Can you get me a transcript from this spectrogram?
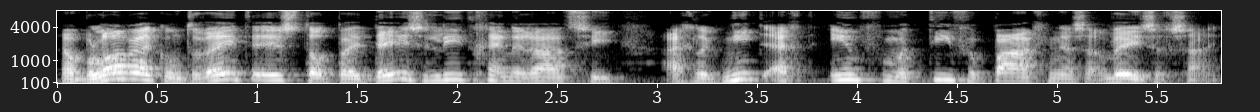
Nou, belangrijk om te weten is dat bij deze lead generatie eigenlijk niet echt informatieve pagina's aanwezig zijn.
